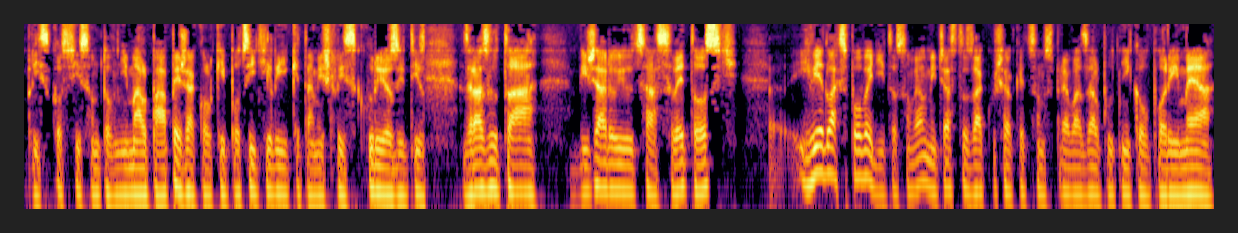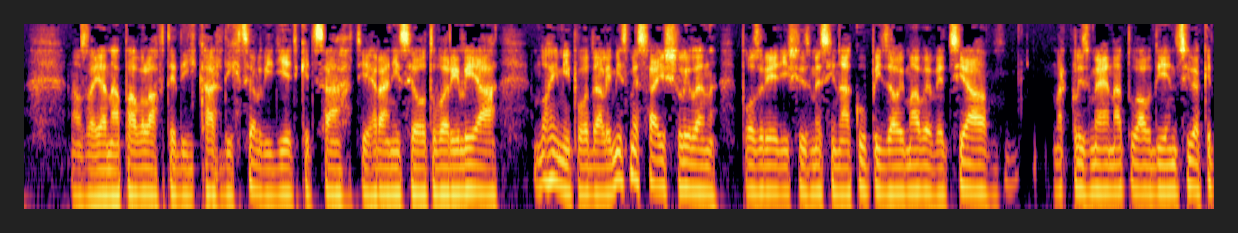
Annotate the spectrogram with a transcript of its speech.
v blízkosti som to vnímal pápeža, koľky pocitili, keď tam išli z kuriozity. Zrazu tá vyžarujúca svetosť ich viedla k spovedi. To som veľmi často zakúšal, keď som sprevádzal putníkov po Ríme a naozaj Jana Pavla vtedy každý chcel vidieť, keď sa tie hranice otvorili a mnohí mi povedali, my sme sa išli len pozrieť, išli sme si nakúpiť zaujímavé veci a mrkli sme aj na tú audienciu a keď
